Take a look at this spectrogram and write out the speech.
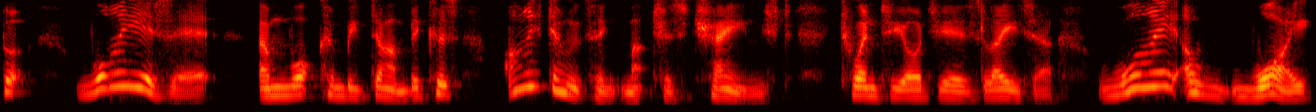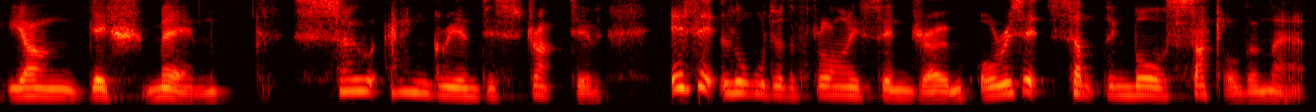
But why is it and what can be done? Because I don't think much has changed 20 odd years later. Why are white, youngish men so angry and destructive? Is it Lord of the Flies syndrome or is it something more subtle than that?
